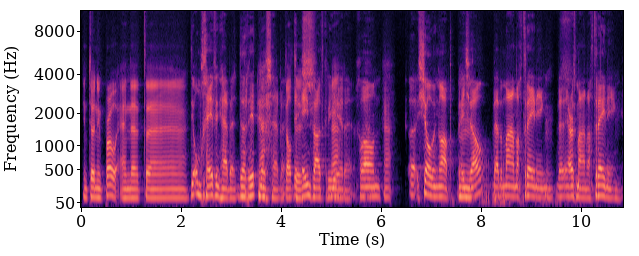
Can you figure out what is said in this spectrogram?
in Turning Pro. En dat... eh, Die omgeving hebben, de ritmes Ja, hebben, dat de eenvoud creëren. Gewoon ja, eh, showing up, weet Mm. je wel? We hebben maandag training, Mm. er is maandag training.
